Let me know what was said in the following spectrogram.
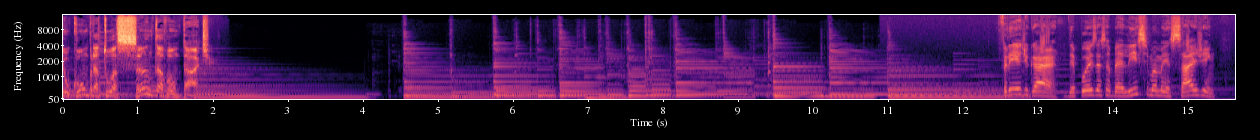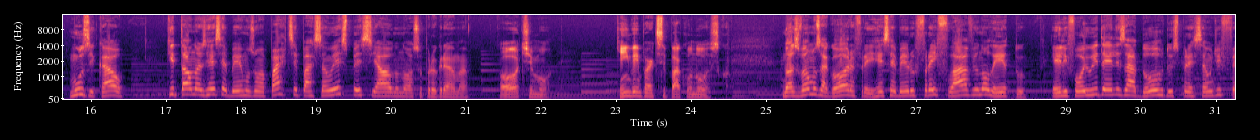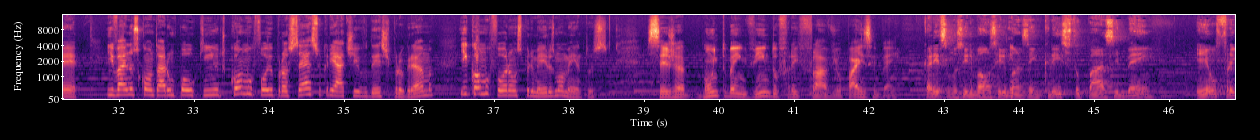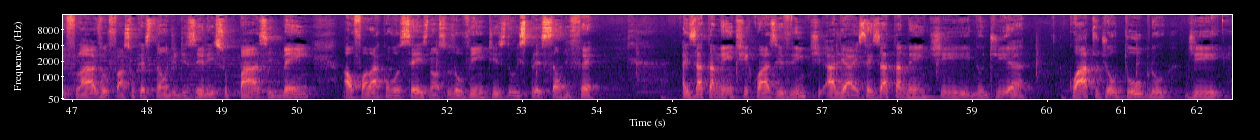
Que eu cumpra a tua santa vontade. Frei Edgar, depois dessa belíssima mensagem musical, que tal nós recebermos uma participação especial no nosso programa? Ótimo! Quem vem participar conosco? Nós vamos agora, Frei, receber o Frei Flávio Noleto. Ele foi o idealizador do Expressão de Fé e vai nos contar um pouquinho de como foi o processo criativo deste programa e como foram os primeiros momentos. Seja muito bem-vindo, Frei Flávio, paz e bem. Caríssimos irmãos e irmãs em Cristo, paz e bem. Eu, Frei Flávio, faço questão de dizer isso, paz e bem, ao falar com vocês, nossos ouvintes do Expressão de Fé. Há exatamente quase 20, aliás, exatamente no dia 4 de outubro de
